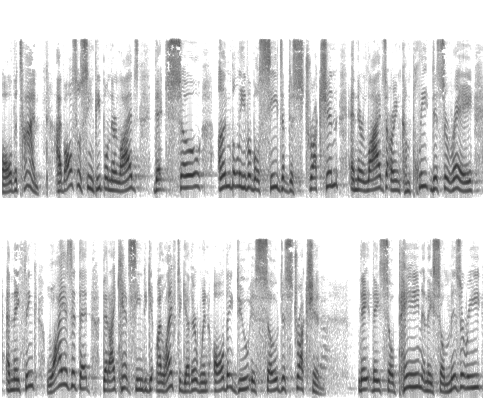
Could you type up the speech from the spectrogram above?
all the time. I've also seen people in their lives that sow unbelievable seeds of destruction and their lives are in complete disarray and they think, why is it that, that I can't seem to get my life together when all they do is sow destruction? They, they sow pain and they sow misery.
